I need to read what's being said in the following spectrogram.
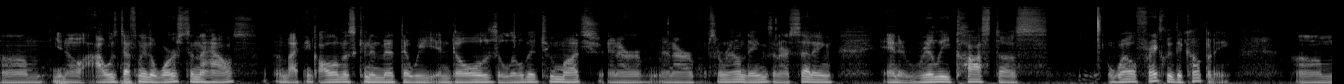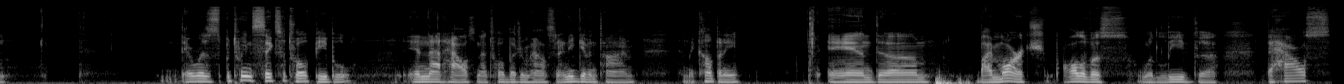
Um, you know, I was definitely the worst in the house. and I think all of us can admit that we indulged a little bit too much in our in our surroundings and our setting, and it really cost us, well, frankly, the company. Um, there was between six to twelve people in that house, in that twelve bedroom house, at any given time, in the company, and um, by March, all of us would leave the the house,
